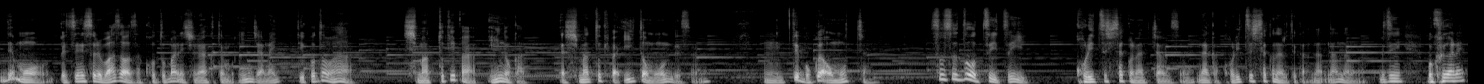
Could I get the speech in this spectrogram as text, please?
うん、でも別にそれわざわざ言葉にしなくてもいいんじゃないっていうことはしまっとけばいいのかしまっとけばいいと思うんですよね。うん、って僕は思っちゃう。そうするとついつい孤立したくなっちゃうんですよね。なんか孤立したくなるというかななんだろうな。別に僕がね、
